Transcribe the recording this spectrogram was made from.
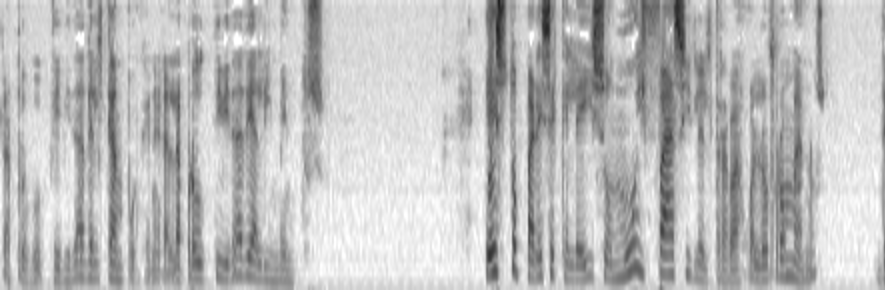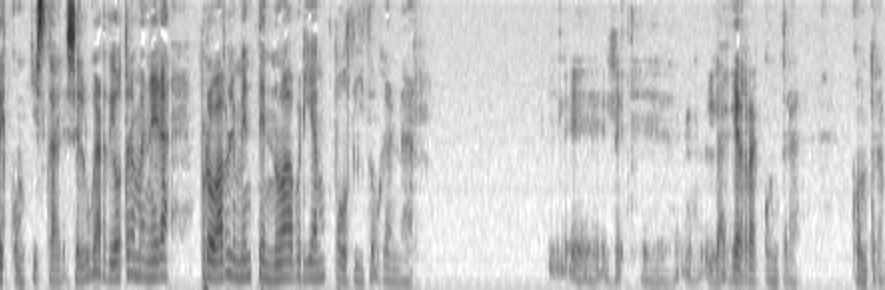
la productividad del campo en general, la productividad de alimentos. Esto parece que le hizo muy fácil el trabajo a los romanos de conquistar ese lugar. De otra manera, probablemente no habrían podido ganar. Eh, la guerra contra, contra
